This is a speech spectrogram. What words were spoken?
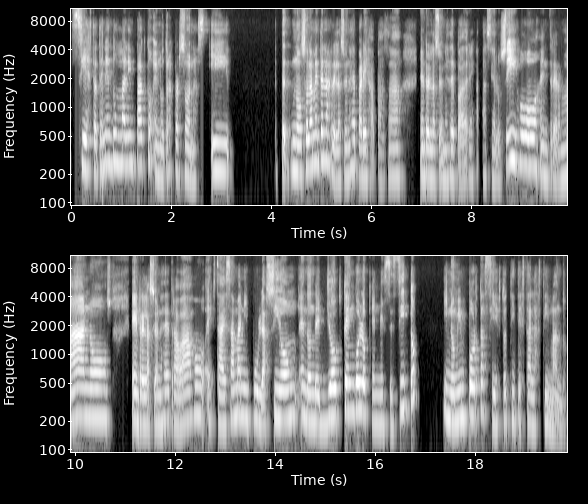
si está teniendo un mal impacto en otras personas. Y no solamente en las relaciones de pareja, pasa en relaciones de padres hacia los hijos, entre hermanos, en relaciones de trabajo, está esa manipulación en donde yo obtengo lo que necesito y no me importa si esto a ti te está lastimando.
